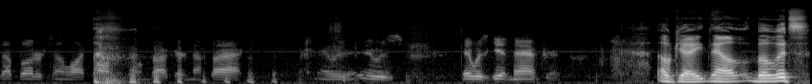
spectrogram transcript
That butter sounded like popcorn back there in that back. It was it was it was getting after it. Okay, now but let's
